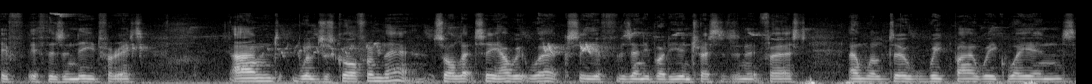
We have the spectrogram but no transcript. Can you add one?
if, if there's a need for it. And we'll just go from there. So let's see how it works see if there's anybody interested in it first and we'll do week by week weigh-ins.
